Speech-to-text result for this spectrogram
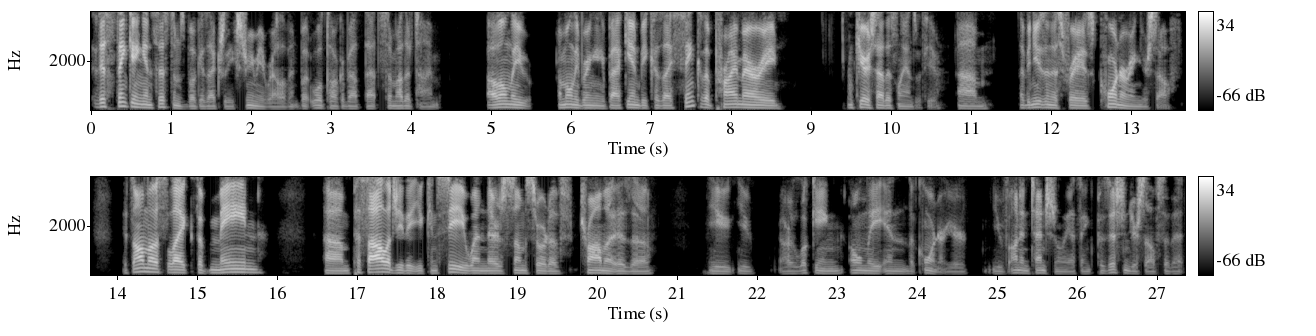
this thinking in systems book is actually extremely relevant, but we'll talk about that some other time. I'll only I'm only bringing it back in because I think the primary. I'm curious how this lands with you. Um, I've been using this phrase "cornering yourself." It's almost like the main um, pathology that you can see when there's some sort of trauma is a you you are looking only in the corner. You're you've unintentionally, I think, positioned yourself so that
